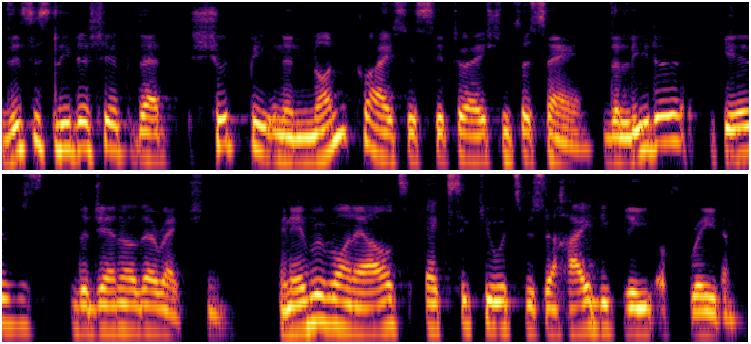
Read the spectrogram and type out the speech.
This is leadership that should be in a non crisis situation the same. The leader gives the general direction, and everyone else executes with a high degree of freedom.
